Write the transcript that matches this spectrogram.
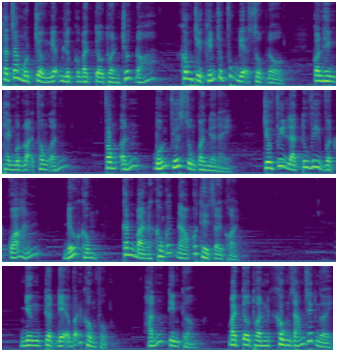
Thật ra một trường niệm lực của Bạch Tiểu Thuần trước đó Không chỉ khiến cho phúc địa sụp đổ, Còn hình thành một loại phong ấn. Phong ấn bốn phía xung quanh nơi này Trừ phi là tu vi vượt quá hắn, Nếu không, Căn bản là không cách nào có thể rời khỏi. Nhưng tuyệt địa vẫn không phục. Hắn tin tưởng, Bạch Tiểu Thuần không dám giết người,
